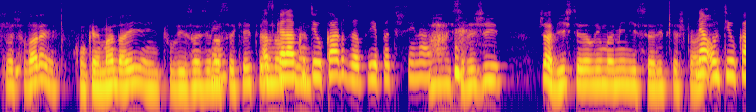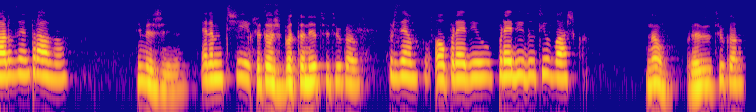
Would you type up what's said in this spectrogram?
podemos falar é, com quem manda aí em televisões e Sim. não sei o quê. Ou se calhar com o tio Carlos, ele podia patrocinar. Ah, isso era giro. Já viste ter ali uma minissérie de Cascais? Não, o tio Carlos entrava. Imagina. Era muito giro. Então os batanetes e o tio Carlos. Por exemplo, ao prédio, prédio do tio Vasco. Não, prédio do tio Carlos.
